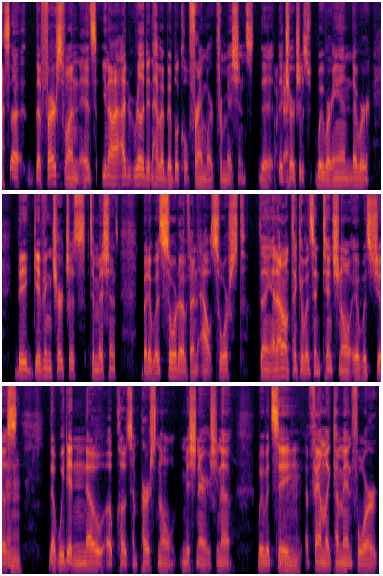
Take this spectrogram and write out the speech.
so the first one is, you know, I really didn't have a biblical framework for missions. The the churches we were in, they were big giving churches to missions, but it was sort of an outsourced thing. And I don't think it was intentional. It was just mm-hmm. that we didn't know up close and personal missionaries, you know. We would see mm-hmm. a family come in for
